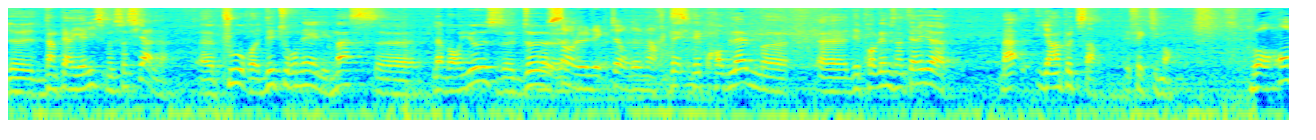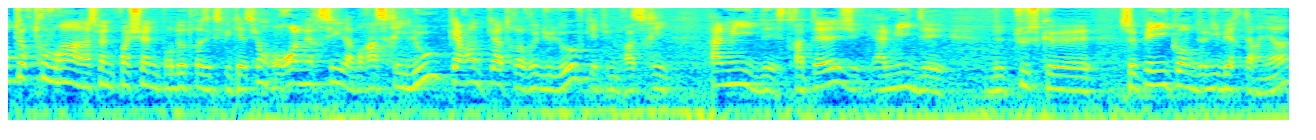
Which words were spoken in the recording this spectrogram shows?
d'impérialisme social euh, pour détourner les masses laborieuses de... On sent le lecteur de Marx. Des, problèmes, des problèmes intérieurs. Bah, il y a un peu de ça, effectivement. Bon, on te retrouvera la semaine prochaine pour d'autres explications. On remercie la brasserie Lou, 44 rue du Louvre, qui est une brasserie amie des stratèges, amie de tout ce que ce pays compte de libertariens.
